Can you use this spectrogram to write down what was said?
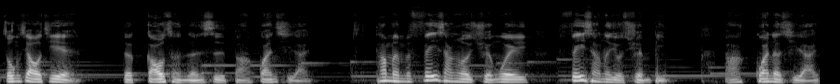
宗教界的高层人士把他关起来，他们非常有权威，非常的有权柄，把他关了起来。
